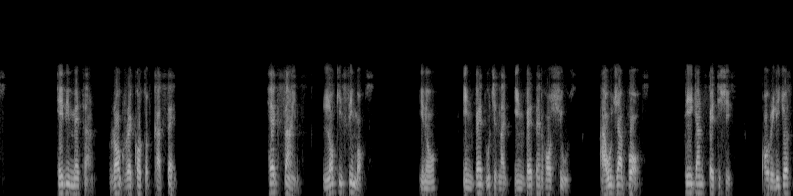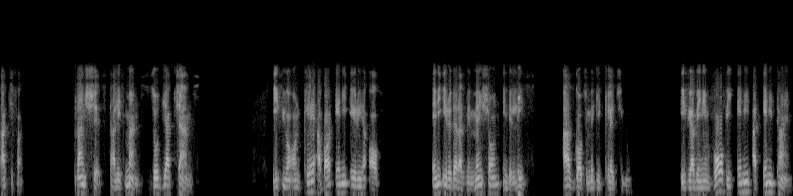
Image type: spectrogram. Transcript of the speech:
heavy metal, rock records of cassette, hex signs, lucky symbols, you know, invert, which is like inverted horseshoes, Ouija boards, pagan fetishes, or religious artifacts, planchettes, talismans, zodiac charms. If you are unclear about any area of any area that has been mentioned in the list, ask God to make it clear to you. If you have been involved in any at any time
